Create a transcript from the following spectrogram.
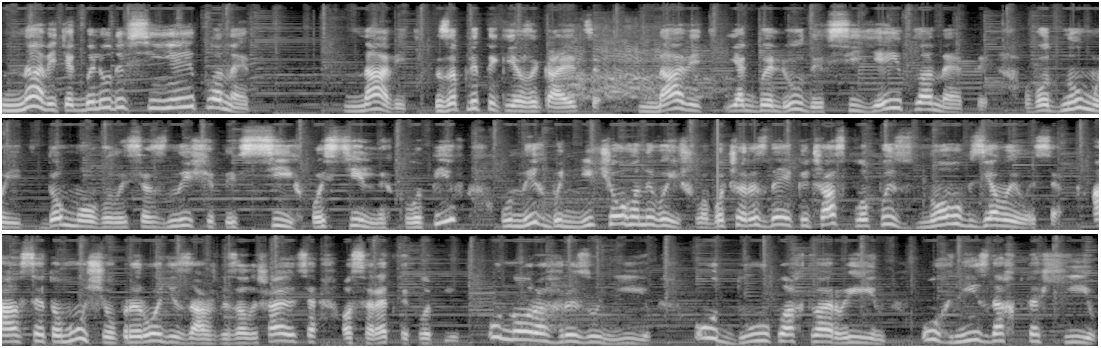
навіть якби люди всієї планети Навіть заплітик язикається, навіть якби люди всієї планети в одну мить домовилися знищити всіх постільних клопів, у них би нічого не вийшло, бо через деякий час клопи знову б з'явилися. А все тому, що у природі завжди залишаються осередки клопів у норах гризунів, у дуплах тварин, у гніздах птахів.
